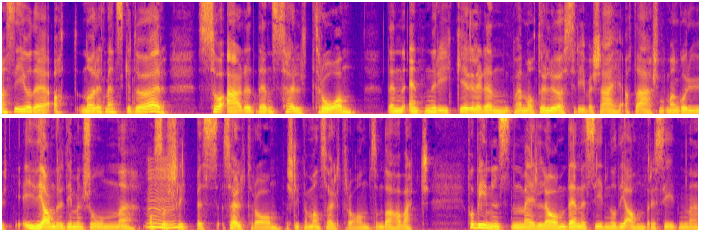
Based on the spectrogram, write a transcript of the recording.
han sier jo det at når et menneske dør, så er det den sølvtråden den enten ryker eller den på en måte løsriver seg. At det er som man går ut i de andre dimensjonene, og så slippes sølvtråden. Slipper man sølvtråden, som da har vært forbindelsen mellom denne siden og de andre sidene.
